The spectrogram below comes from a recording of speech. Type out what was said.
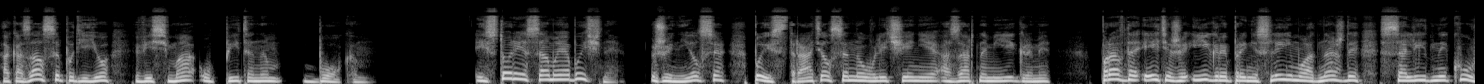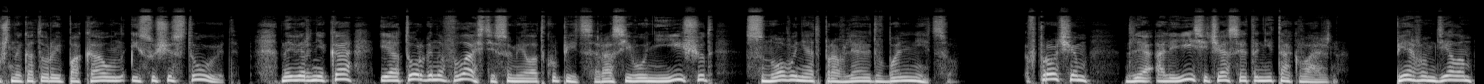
оказался под ее весьма упитанным боком. История самая обычная. Женился, поистратился на увлечение азартными играми – Правда, эти же игры принесли ему однажды солидный куш, на который пока он и существует. Наверняка и от органов власти сумел откупиться, раз его не ищут, снова не отправляют в больницу. Впрочем, для Алии сейчас это не так важно. Первым делом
